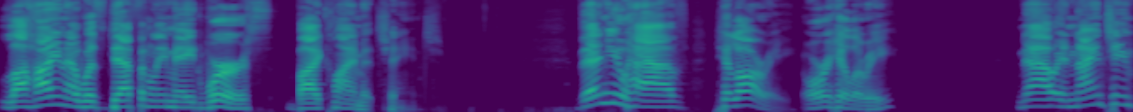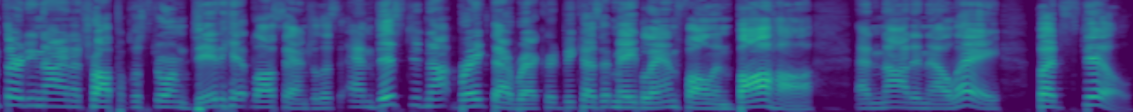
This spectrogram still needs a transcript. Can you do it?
Lahaina was definitely made worse by climate change. Then you have Hillary or Hillary. Now, in 1939, a tropical storm did hit Los Angeles, and this did not break that record because it made landfall in Baja and not in LA. But still,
